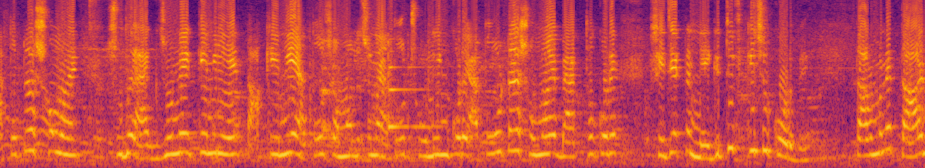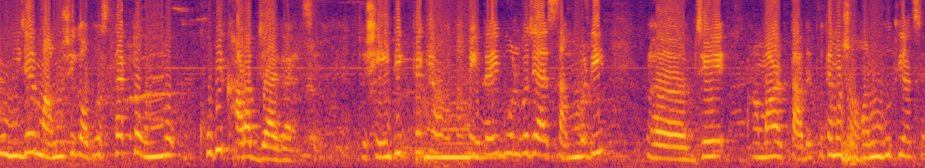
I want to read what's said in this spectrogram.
এতটা সময় শুধু একজনেরকে নিয়ে তাকে নিয়ে এত সমালোচনা এত ট্রোলিং করে এতটা সময় ব্যর্থ করে সে যে একটা নেগেটিভ কিছু করবে তার মানে তার নিজের মানসিক অবস্থা একটা অন্য খুবই খারাপ জায়গায় আছে। তো সেই দিক থেকে আমি এটাই বলব যে অ্যাজ সামবডি যে আমার তাদের প্রতি আমার সহানুভূতি আছে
